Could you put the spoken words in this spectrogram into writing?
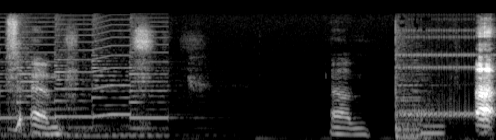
ähm. Ähm. Ah,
